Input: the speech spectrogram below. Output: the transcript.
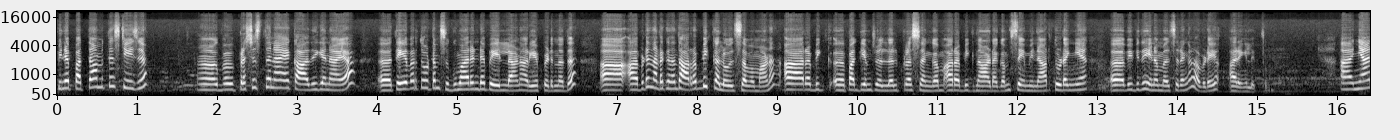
പിന്നെ പത്താമത്തെ സ്റ്റേജ് പ്രശസ്തനായ കാതികനായ തേവർത്തോട്ടം സുകുമാരന്റെ പേരിലാണ് അറിയപ്പെടുന്നത്. അവിടെ നടക്കുന്നത് അറബിക് കലോത്സവമാണ്. അറബിക് പദ്യം ചൊല്ലൽ പ്രസംഗം അറബിക് നാടകം സെമിനാർ തുടങ്ങിയ വിവിധ ഇനം മത്സരങ്ങൾ അവിടെ അരങ്ങിലെത്തും. ഞാൻ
